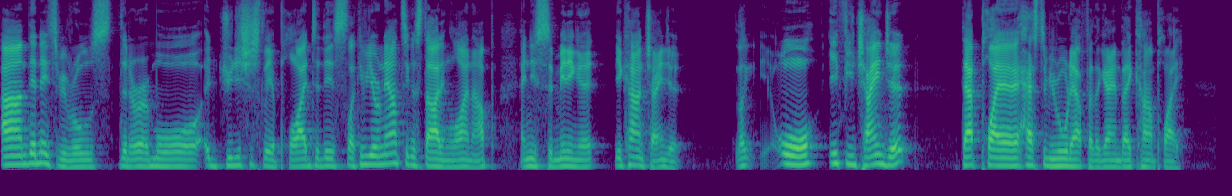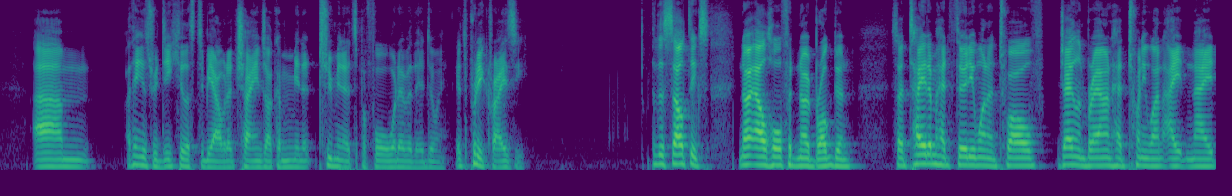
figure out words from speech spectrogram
Um, there needs to be rules that are more judiciously applied to this. Like if you're announcing a starting lineup and you're submitting it, you can't change it. Like, or if you change it, That player has to be ruled out for the game. They can't play. Um, I think it's ridiculous to be able to change like a minute, two minutes before whatever they're doing. It's pretty crazy. For the Celtics, no Al Horford, no Brogdon. So Tatum had 31 and 12. Jaylen Brown had 21, 8 and 8.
